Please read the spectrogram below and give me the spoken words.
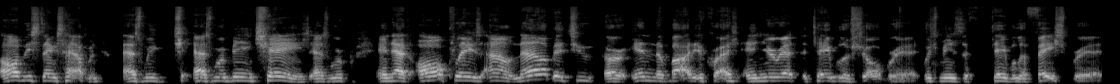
All these things happen as we as we're being changed. As we're and that all plays out. Now that you are in the body of Christ and you're at the table of showbread, which means the table of face bread,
